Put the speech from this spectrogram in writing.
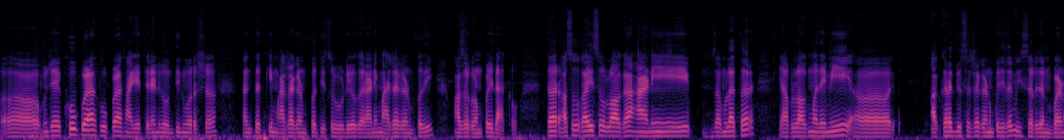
म्हणजे खूप वेळा खूप वेळा सांगितले आणि दोन तीन वर्ष सांगतात की माझ्या गणपतीचा व्हिडिओ कर आणि माझ्या गणपती माझा गणपती दाखव. तर असं काहीच व्लॉग आहे आणि जमलं तर या ब्लॉगमध्ये मी अकरा दिवसाच्या गणपतीचं विसर्जन पण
